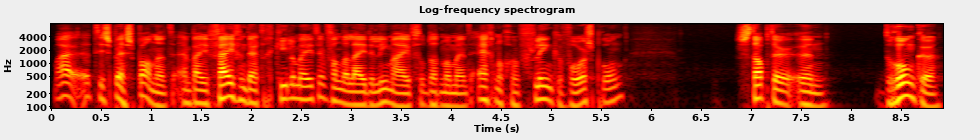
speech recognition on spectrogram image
Maar het is best spannend. En bij 35 kilometer van de Leiden Lima heeft op dat moment echt nog een flinke voorsprong. Stapt er een dronken,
